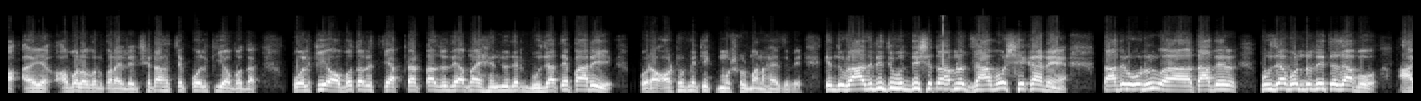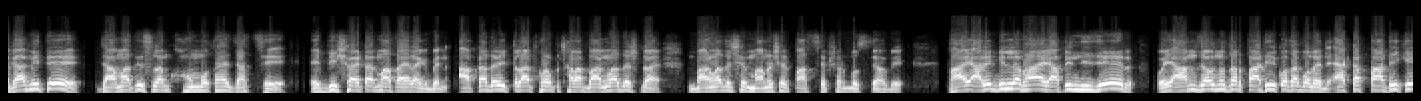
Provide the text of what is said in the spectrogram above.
অ- অ- অ- এ- অবলোকন করাইলেন। সেটা হচ্ছে কলকি অবতার। কলকি অবতারের চ্যাপ্টারটা যদি আমরা হিন্দুদের বুঝাতে পারি, ওরা অটোমেটিক মুসলমান হয়ে যাবে। কিন্তু রাজনীতি উদ্দেশ্যে তো আমরা যাব সেখানে। তাদের অনু তাদের পূজা মণ্ডলীতে যাব। আগামীতে জামাত ইসলাম ক্ষমতায় যাচ্ছে। এই বিষয়টা মাথায় রাখবেন। আপনাদের এই প্ল্যাটফর্ম ছাড়া বাংলাদেশ নয়, বাংলাদেশের মানুষের পারসেপশন বুঝতে হবে। ভাই আরিফ বিল্লা ভাই আপনি নিজের ওই আমজাউনতার পার্টির কথা বলেন। একটা পার্টিকে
